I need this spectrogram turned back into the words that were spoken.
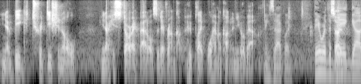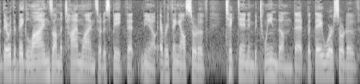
you know big traditional you know historic battles that everyone who played Warhammer kind of knew about. Exactly. They were the So- big. Uh, they were the big lines on the timeline, so to speak. That you know everything else sort of ticked in in between them. That, but they were sort of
